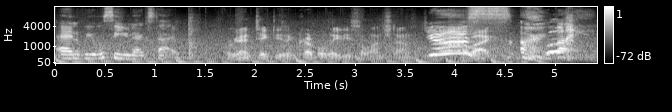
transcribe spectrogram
And we will see you next time. We're going to take these incredible ladies to lunch now. Yes! Bye. All right, bye.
